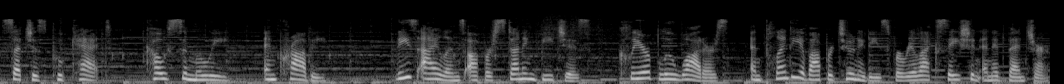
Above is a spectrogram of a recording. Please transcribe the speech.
such as Phuket, Koh Samui, and Krabi. These islands offer stunning beaches, clear blue waters, and plenty of opportunities for relaxation and adventure.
